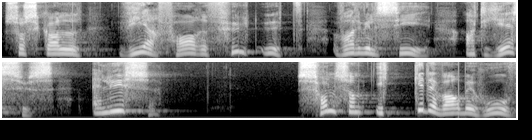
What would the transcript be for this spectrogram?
så skal vi erfare fullt ut hva det vil si at Jesus er lyset. Sånn som ikke det var behov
